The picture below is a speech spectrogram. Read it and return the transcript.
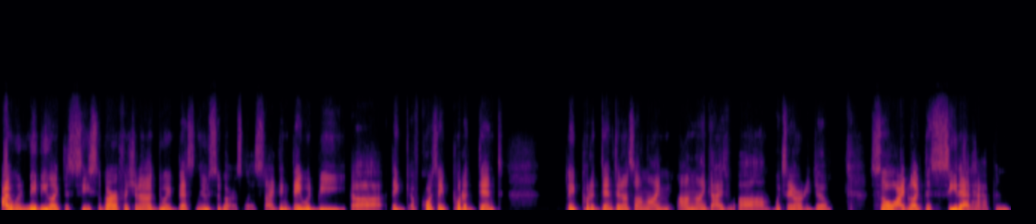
I would maybe like to see Cigar Aficionado do a best new cigars list. I think they would be. Uh, they of course they put a dent. They put a dent in us online online guys, um, which they already do. So I'd like to see that happen.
